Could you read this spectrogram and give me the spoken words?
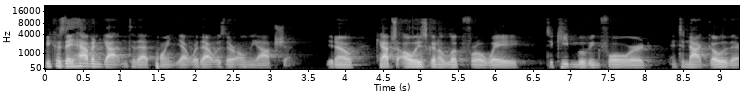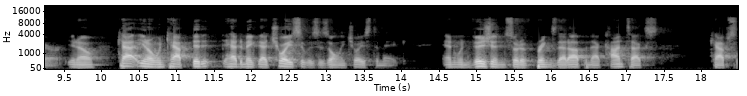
because they haven't gotten to that point yet where that was their only option. You know, Cap's always going to look for a way to keep moving forward and to not go there. You know, Cap, you know, when Cap did had to make that choice, it was his only choice to make. And when Vision sort of brings that up in that context, Cap's,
